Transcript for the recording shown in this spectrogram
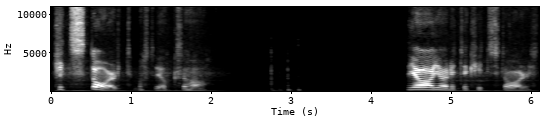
kit start måste vi också ha. Jag gör lite kit start.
